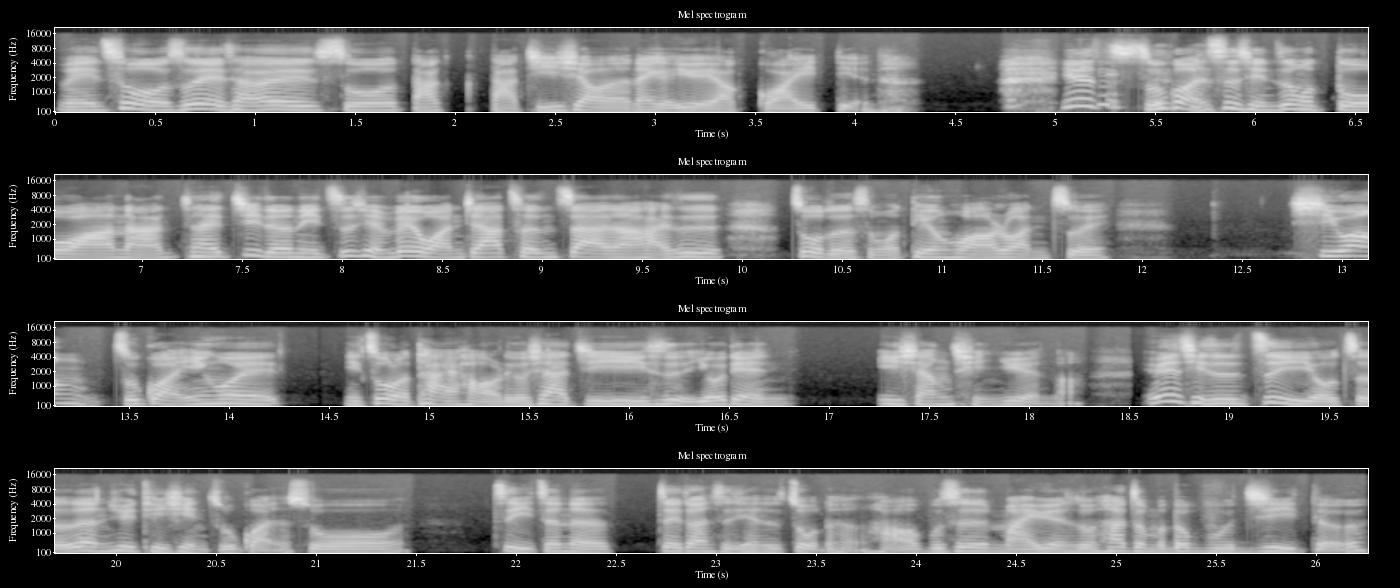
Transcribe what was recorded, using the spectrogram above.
没错，所以才会说打打绩效的那个月要乖一点，因为主管事情这么多啊，哪还记得你之前被玩家称赞啊，还是做的什么天花乱坠？希望主管因为你做的太好，留下记忆是有点一厢情愿啦。因为其实自己有责任去提醒主管说自己真的这段时间是做的很好，而不是埋怨说他怎么都不记得。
